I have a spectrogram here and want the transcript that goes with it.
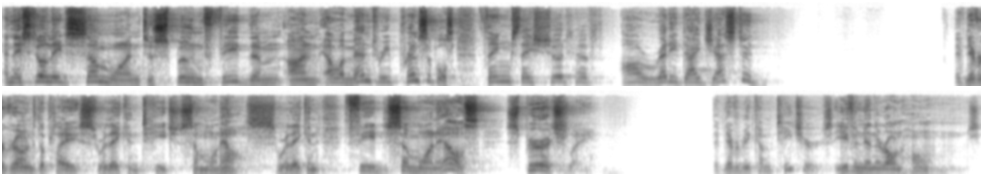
And they still need someone to spoon feed them on elementary principles, things they should have already digested. They've never grown to the place where they can teach someone else, where they can feed someone else spiritually. They've never become teachers, even in their own homes.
